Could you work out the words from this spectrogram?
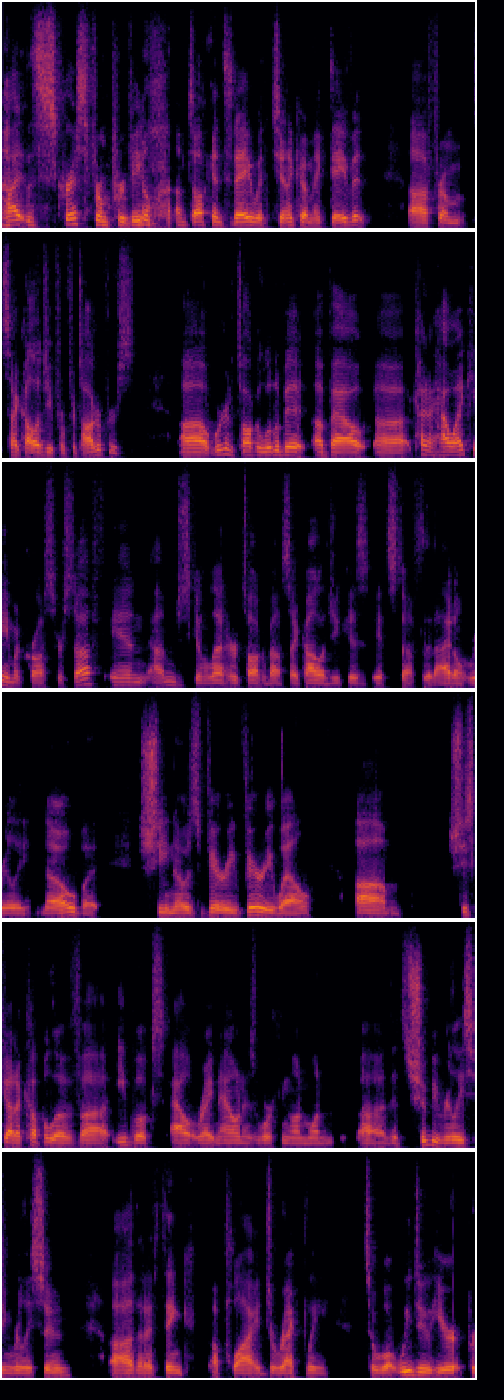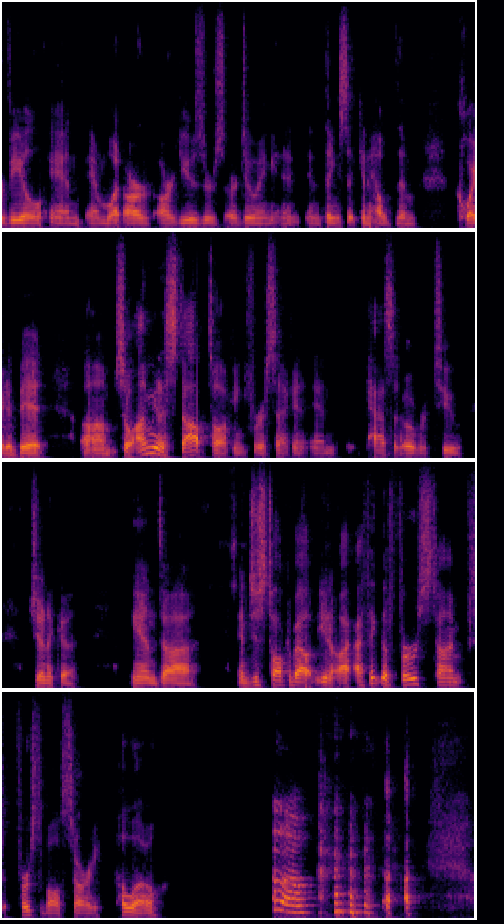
Hi, this is Chris from Preveal. I'm talking today with Jenika McDavitt uh, from Psychology for Photographers. Uh, we're going to talk a little bit about uh, kind of how I came across her stuff, and I'm just going to let her talk about psychology because it's stuff that I don't really know, but she knows very, very well. Um, she's got a couple of uh, ebooks out right now and is working on one uh, that should be releasing really soon uh, that I think apply directly to what we do here at Preveal and, and what our, our users are doing and, and things that can help them quite a bit. Um, so I'm going to stop talking for a second and pass it over to Jenika. And uh, and just talk about you know I, I, think the first time first of all sorry hello. Hello.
